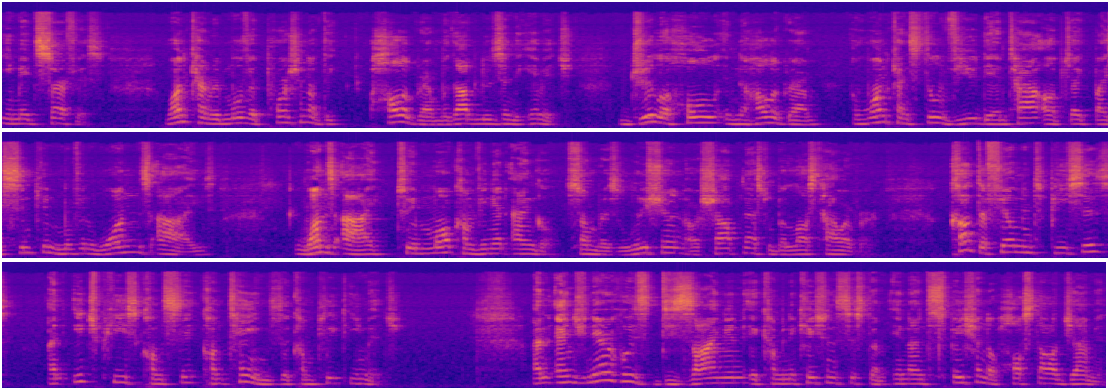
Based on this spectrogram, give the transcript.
image surface. One can remove a portion of the hologram without losing the image, drill a hole in the hologram, and one can still view the entire object by simply moving one's eyes one's eye to a more convenient angle. Some resolution or sharpness will be lost, however. Cut the film into pieces and each piece contains the complete image. An engineer who is designing a communication system in anticipation of hostile jamming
